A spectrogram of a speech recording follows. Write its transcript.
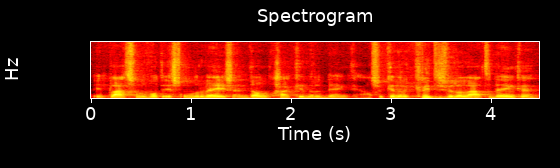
In plaats van het wordt eerst onderwezen en dan gaan kinderen denken. Als we kinderen kritisch willen laten denken,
